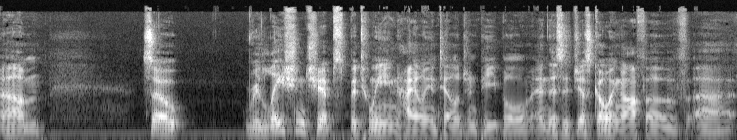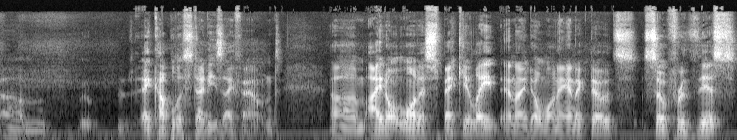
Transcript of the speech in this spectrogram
Um, so relationships between highly intelligent people, and this is just going off of uh, um, a couple of studies I found. Um, I don't want to speculate, and I don't want anecdotes. So for this,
